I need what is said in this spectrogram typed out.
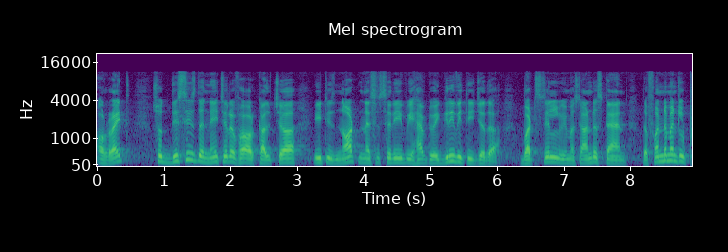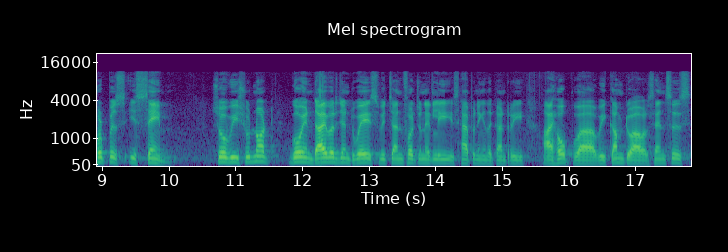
all right? So this is the nature of our culture. It is not necessary we have to agree with each other, but still we must understand the fundamental purpose is same. So we should not go in divergent ways, which unfortunately is happening in the country. I hope uh, we come to our senses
